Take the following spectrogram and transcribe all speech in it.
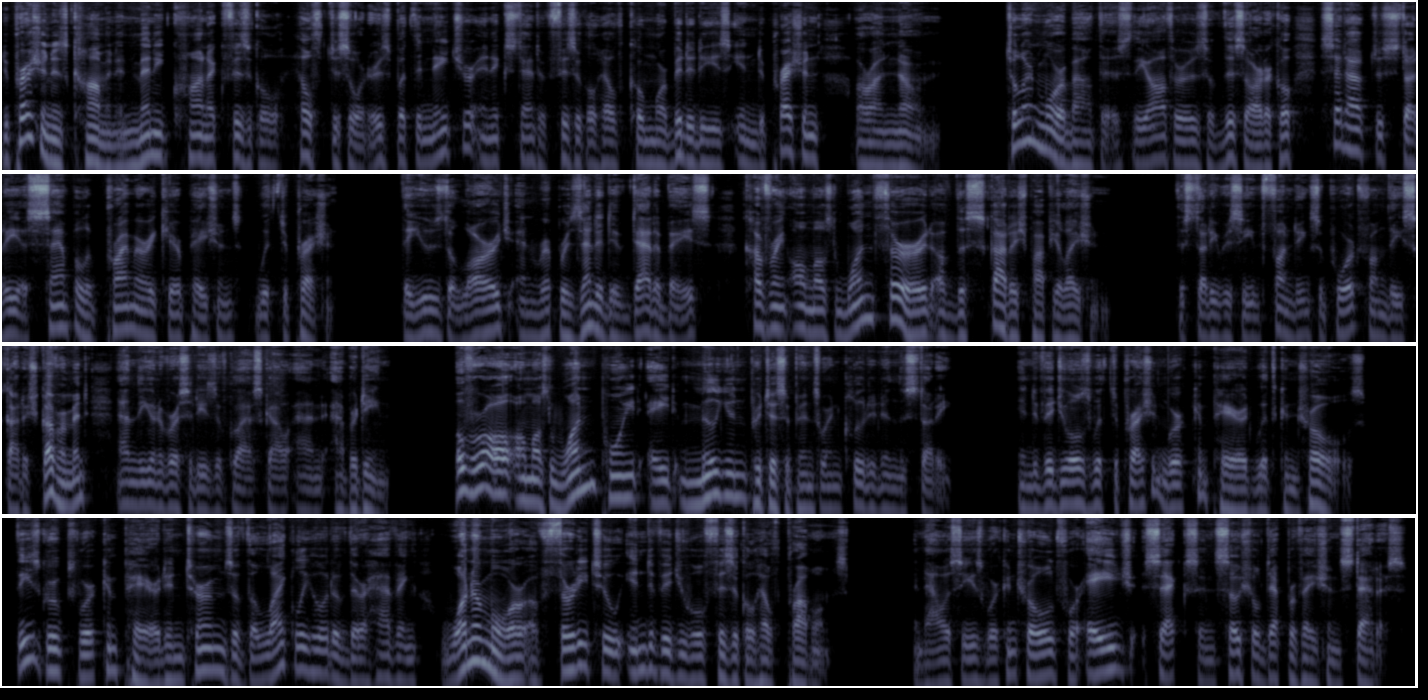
Depression is common in many chronic physical health disorders, but the nature and extent of physical health comorbidities in depression are unknown. To learn more about this, the authors of this article set out to study a sample of primary care patients with depression. They used a large and representative database covering almost one third of the Scottish population. The study received funding support from the Scottish Government and the Universities of Glasgow and Aberdeen. Overall, almost 1.8 million participants were included in the study. Individuals with depression were compared with controls. These groups were compared in terms of the likelihood of their having one or more of 32 individual physical health problems. Analyses were controlled for age, sex, and social deprivation status.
